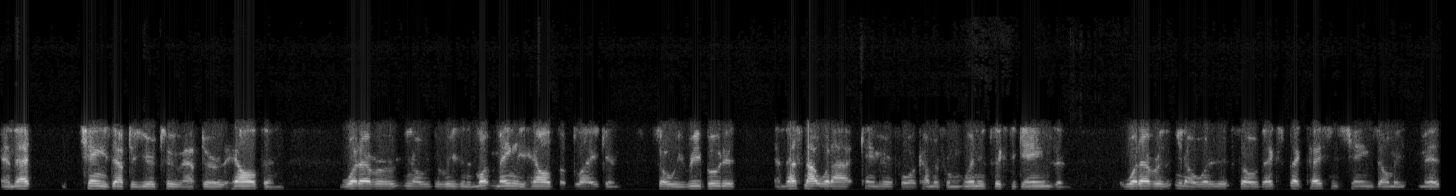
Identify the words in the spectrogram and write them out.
and that changed after year two, after health and whatever you know the reason, mainly health of Blake, and so we rebooted, and that's not what I came here for. Coming from winning 60 games and whatever you know what it is. So the expectations changed on me, Mitch,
